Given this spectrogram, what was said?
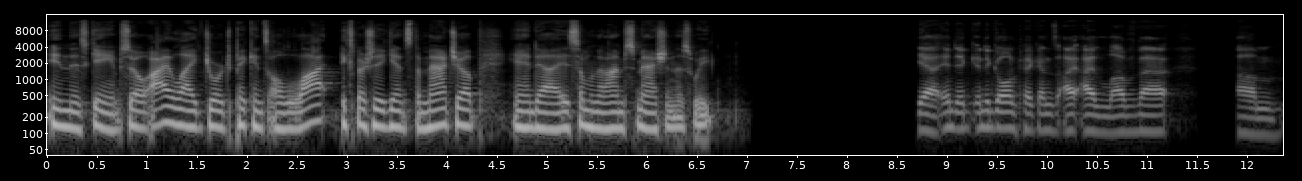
in this game. So I like George Pickens a lot, especially against the matchup, and uh, is someone that I'm smashing this week. Yeah, into into going Pickens, I I love that. Um,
